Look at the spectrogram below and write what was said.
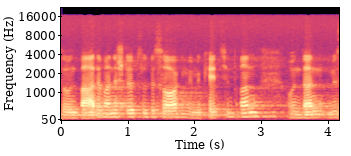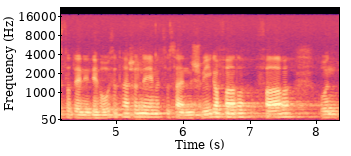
so einen Badewannenstöpsel besorgen mit einem Kettchen dran und dann müsste er den in die Hosentasche nehmen, zu seinem Schwiegervater fahren und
